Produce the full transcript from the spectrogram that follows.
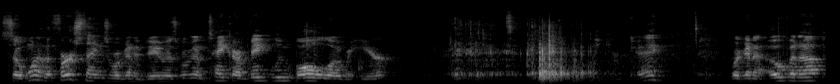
So one of the first things we're going to do is we're going to take our big blue bowl over here. Okay. We're going to open up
